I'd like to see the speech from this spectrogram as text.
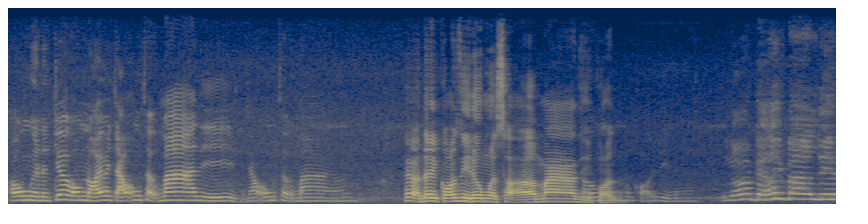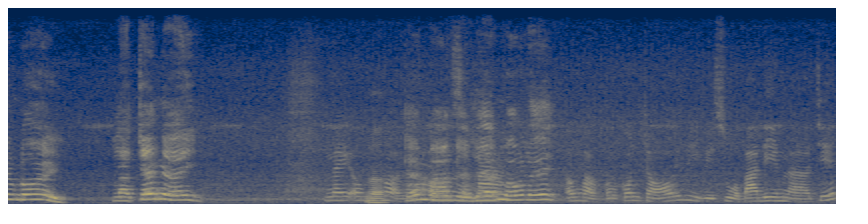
Ông người lần trước ông nói với cháu ông sợ ma gì? Cháu ông sợ ma. Đó. thế ở đây có gì đâu mà sợ ma thì không, có không có gì đâu. Nó đẩy ba liền rồi là chết ngay. Nay ông Dạ. bảo cái là ma ông ông bảo có con chó gì về sủa ba đêm là chết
